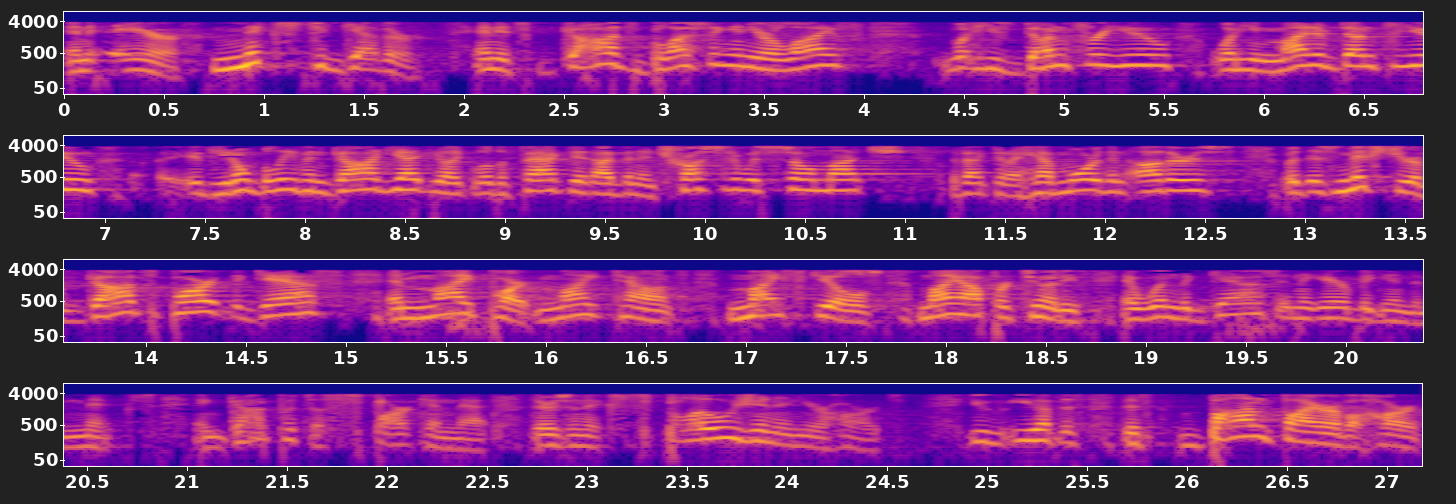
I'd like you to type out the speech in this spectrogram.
and air mixed together, and it's God's blessing in your life, what He's done for you, what He might have done for you. If you don't believe in God yet, you're like, well, the fact that I've been entrusted with so much, the fact that I have more than others, but this mixture of God's part, the gas, and my part, my talents, my skills, my opportunities. And when the gas and the air begin to mix, and God puts a spark in that, there's an explosion in your heart. You, you have this, this bonfire of a heart.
